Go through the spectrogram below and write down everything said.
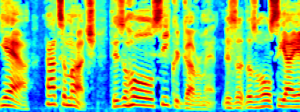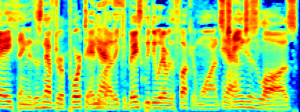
Yeah, not so much. There's a whole secret government. There's a there's a whole CIA thing that doesn't have to report to anybody. Yes. Can basically do whatever the fuck it wants. Yeah. Changes laws.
